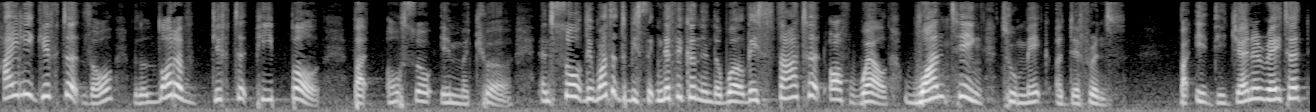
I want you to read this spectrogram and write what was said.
highly gifted though, with a lot of gifted people, but also immature. And so they wanted to be significant in the world. They started off well, wanting to make a difference. But it degenerated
